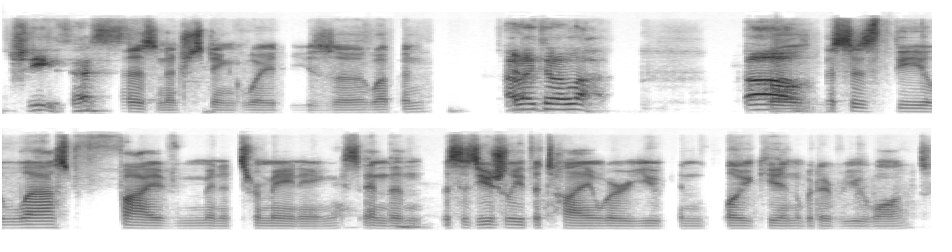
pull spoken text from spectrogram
Jeez, that's That is an interesting way to use a weapon. I liked it a lot. Well, Um, this is the last five minutes remaining, and then this is usually the time where you can plug in whatever you want.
